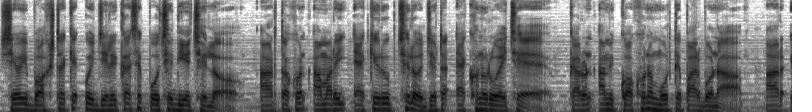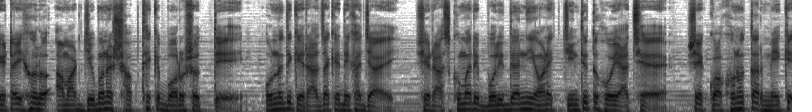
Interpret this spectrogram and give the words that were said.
সে ওই বক্সটাকে ওই জেলের কাছে পৌঁছে দিয়েছিল। আর তখন আমার এই একই রূপ ছিল যেটা এখনও রয়েছে, কারণ আমি কখনো মরতে পারব না। আর এটাই হলো আমার জীবনের সবথেকে বড় সত্যি। অন্যদিকে রাজাকে দেখা যায়, সে রাজকুমারী বলিদান নিয়ে অনেক চিন্তিত হয়ে আছে। সে কখনো তার মেয়েকে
